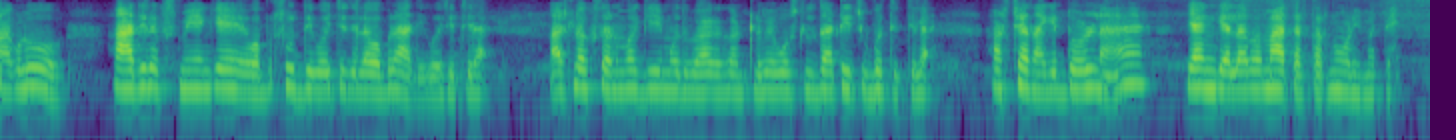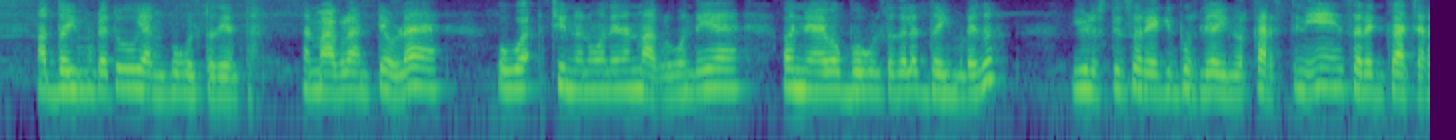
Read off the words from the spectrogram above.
ಮಗಳು ಆದಿಲಕ್ಷ್ಮಿ ಹಂಗೆ ಒಬ್ರು ಸುದ್ದಿಗೆ ಹೋಯ್ತಿದ್ದಿಲ್ಲ ಒಬ್ರು ಆದಿಗೆ ಹೋಯ್ತಿದ್ದಿಲ್ಲ. ಅಷ್ಟು ಲಕ್ಷ ಮಗಿ ಮದುವೆ ಗಂಟ್ಲು ದಾಟಿ ಈಚೆ ಬತ್ತಿತ್ತಿಲ್ಲ ಅಷ್ಟು ಚೆನ್ನಾಗಿದ್ದೋಳ್ನ ಹೆಂಗೆಲ್ಲ ಮಾತಾಡ್ತಾರೆ ನೋಡಿ ಮತ್ತೆ. ಅದು ದೈ ಮುಡೋದು ಹೆಂಗೆ ಬೊಗಳ್ತದೆ ಅಂತ. ನನ್ನ ಮಗಳು ಅಂತೇವಳೆ ಅವ್ವ, ಚಿನ್ನನು ಒಂದೇ ನನ್ನ ಮಗಳು ಒಂದೇ ಅನ್ಯಾಯವಾಗಿ ಬೊಗಳ್ತದಲ್ಲ ದೈ ಮುಡೋದು. ಇಳಿಸ್ತೀನಿ ಸರಿಯಾಗಿ, ಬರಲಿ ಐನೂರು ಕರೆಸ್ತೀನಿ, ಸರಿಯಾಗಿ ಗಾಚಾರ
